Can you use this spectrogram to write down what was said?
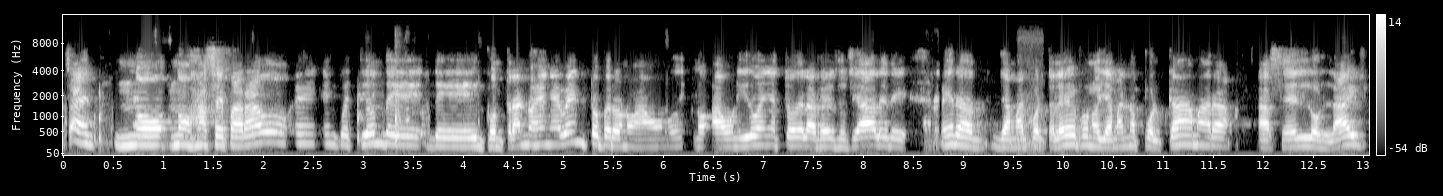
¿Saben? No, nos ha separado en, cuestión de, encontrarnos en eventos, pero nos ha, unido en esto de las redes sociales, de, mira, llamar por teléfono, llamarnos por cámara, hacer los live.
